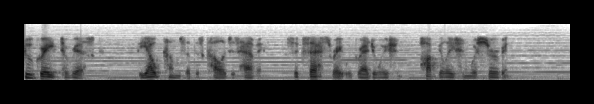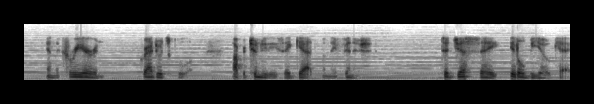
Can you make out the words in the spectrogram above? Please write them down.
too great to risk the outcomes that this college is having success rate with graduation, population we're serving, and the career and graduate school opportunities they get when they finish to just say it'll be okay.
